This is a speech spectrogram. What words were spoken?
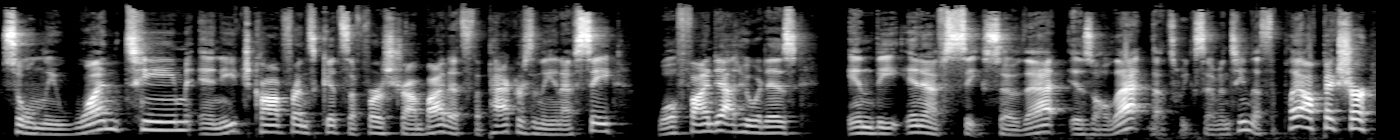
so only one team in each conference gets a first round bye. That's the Packers in the NFC. We'll find out who it is in the NFC. So that is all that. That's week 17. That's the playoff picture.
